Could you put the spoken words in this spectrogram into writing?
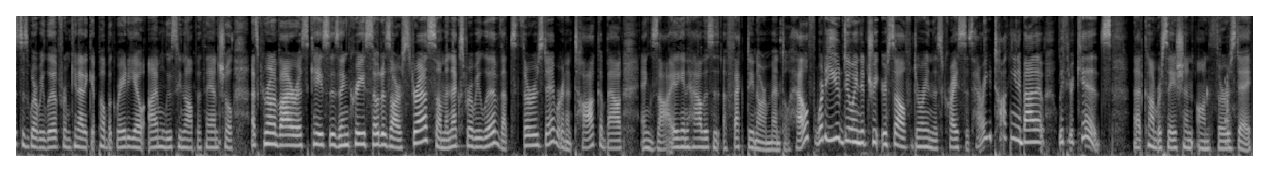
This is Where We Live from Connecticut Public Radio. I'm Lucy Nalpathanchel. As coronavirus cases increase, so does our stress. On the next Where We Live, that's Thursday, we're going to talk about anxiety and how this is affecting our mental health. What are you doing to treat yourself during this crisis? How are you talking about it with your kids? That conversation on Thursday.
